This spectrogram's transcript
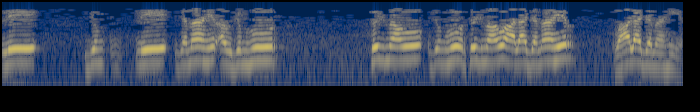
لجم لجماهر أو جمهور تجمع جمهور تجمع على جماهر وعلى جماهير.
